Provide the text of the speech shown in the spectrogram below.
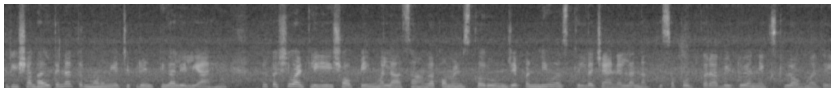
त्रिशा घालते ना तर म्हणून याची प्रिंट निघालेली आहे. तर कशी वाटली ही शॉपिंग मला सांगा कॉमेंट्स करून. जे पण न्यू असतील त्या चॅनलला नक्की सपोर्ट करा. भेटूया नेक्स्ट ब्लॉगमध्ये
